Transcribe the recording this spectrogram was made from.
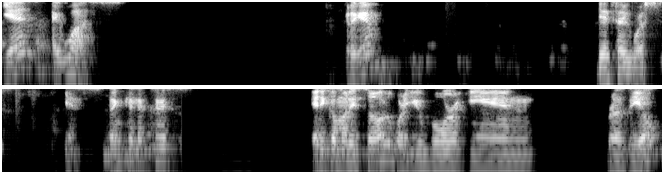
Yes, I was. Good again? Yes, I was. Yes, thank you, Alexis. Erika Marisol, were you born in Brazil?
